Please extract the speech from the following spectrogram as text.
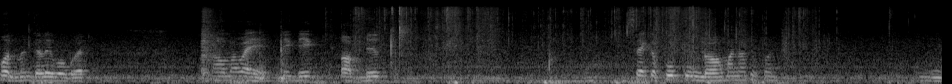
คนมันก็เลยโบเบิร์ตเอามาไว้เด็กๆตอบดึก ใส่กระปุกกุ้งดองมานะทุกคนนี่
